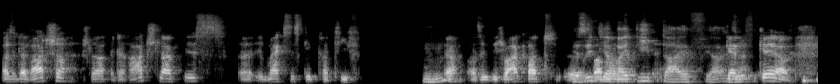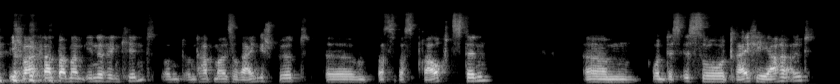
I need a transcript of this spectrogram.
Also der Ratschlag, der Ratschlag ist, äh, ihr merkt, es geht gerade tief. Mhm. Ja, also ich war gerade. Äh, Wir sind ja bei Deep Dive, ja. Genau, genau. Ich war gerade bei meinem inneren Kind und, und habe mal so reingespürt, äh, was, was braucht es denn? Ähm, und es ist so drei, vier Jahre alt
